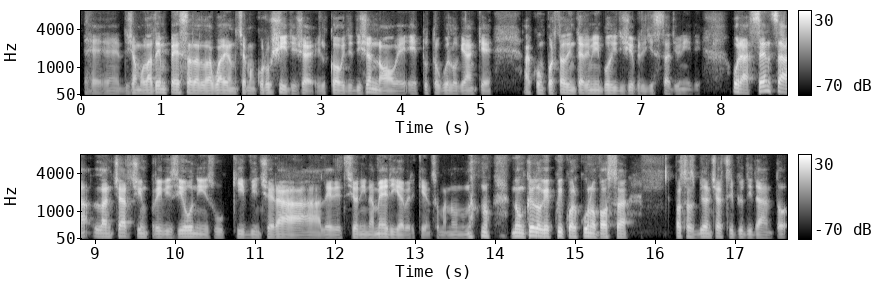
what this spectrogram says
eh, diciamo la tempesta dalla quale non siamo ancora usciti, cioè il Covid-19 e tutto quello che anche ha comportato in termini politici per gli Stati Uniti. Ora, senza lanciarci in previsioni su chi vincerà le elezioni in America, perché insomma non, non, non credo che qui qualcuno possa, possa sbilanciarsi più di tanto,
